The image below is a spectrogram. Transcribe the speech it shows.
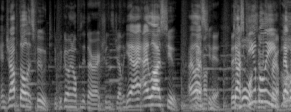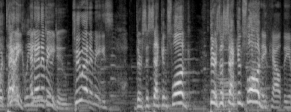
and dropped all his food. Did we go in opposite directions, Jelly? Yeah, I, I lost you. I Okay, lost I'm up you. here. There's Josh, more, can you so believe that we're technically an enemy. doo-doo? Two enemies. There's a second slug. There's a Oh. second slug. Take out the.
